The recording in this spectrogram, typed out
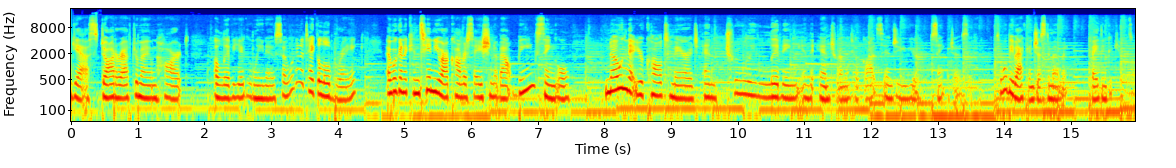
guest, daughter after my own heart, Olivia Galino. So we're going to take a little break, and we're going to continue our conversation about being single, knowing that you're called to marriage, and truly living in the interim until God sends you your Saint Joseph. So we'll be back in just a moment. Faith and Good Counsel.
